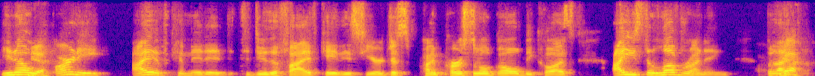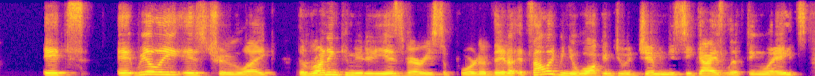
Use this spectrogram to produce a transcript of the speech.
You know, Yeah. Arnie, I have committed to do the 5K this year, just my personal goal, because I used to love running, but yeah. it's it really is true. Like the running community is very supportive. They don't. It's not like when you walk into a gym and you see guys lifting weights.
